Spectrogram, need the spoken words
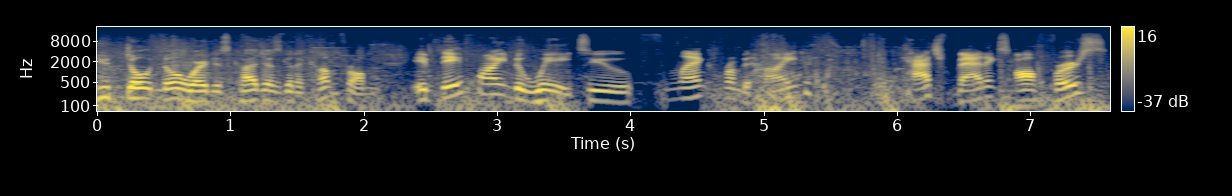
you don't know where this Kaja is going to come from. If they find a way to flank from behind, catch Vanix off first,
